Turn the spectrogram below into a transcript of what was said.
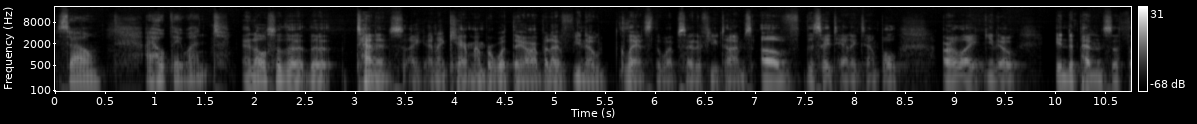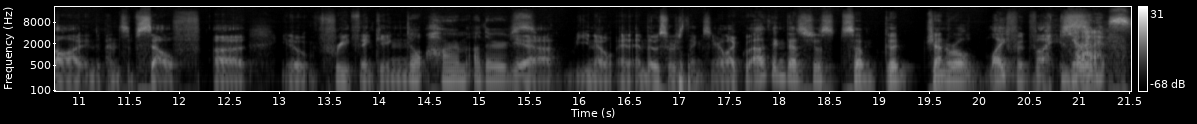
So I hope they went. and also the the tenants I, and i can't remember what they are but i've you know glanced the website a few times of the satanic temple are like you know independence of thought independence of self uh you know free thinking Don't harm others. yeah you know and, and those sorts of things and you're like well i think that's just some good general life advice Yes.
